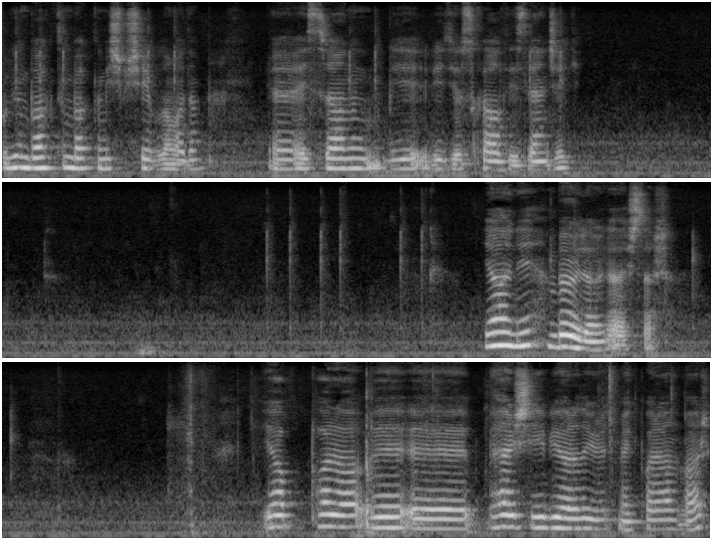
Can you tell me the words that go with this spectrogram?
Bugün baktım baktım hiçbir şey bulamadım. Ee, Esra'nın bir videosu kaldı izlenecek. Yani böyle arkadaşlar. Ya para ve e, her şeyi bir arada yürütmek. Paran var.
